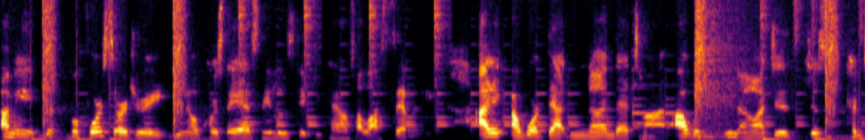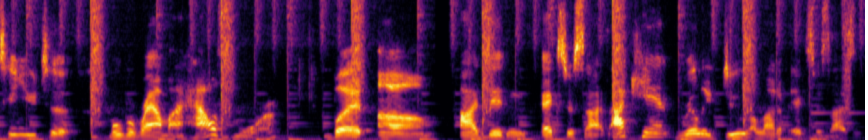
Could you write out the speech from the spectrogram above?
I mean, before surgery, you know, of course, they asked me to lose 50 pounds. I lost 70. I, I worked out none that time. I was, you know, I just just continue to move around my house more, but um, I didn't exercise. I can't really do a lot of exercises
